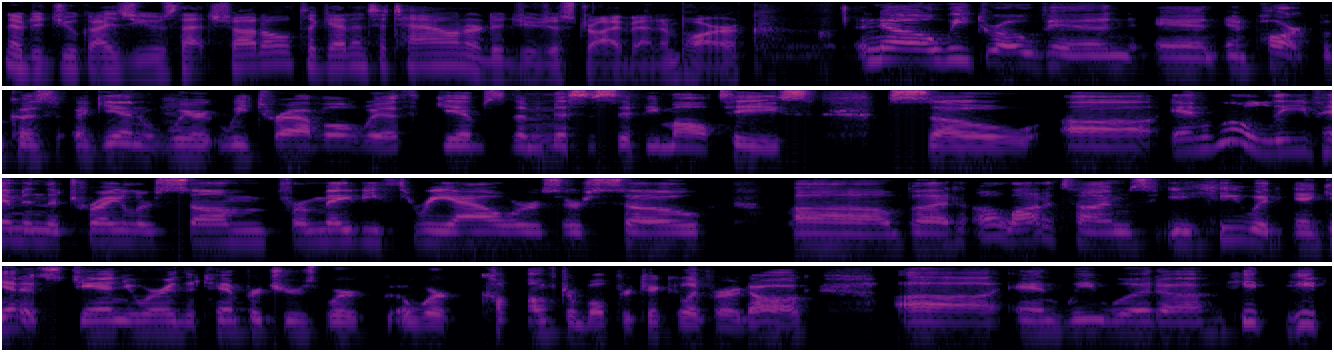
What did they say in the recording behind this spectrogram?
Now, did you guys use that shuttle to get into town, or did you just drive in and park? No, we drove in and, and parked because again we we travel with Gibbs the Mississippi Maltese, so uh, and we'll leave him in the trailer some for maybe three hours or so. Uh, but a lot of times he, he, would again it's January the temperatures were were comfortable particularly for a dog, uh, and we would uh, he he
